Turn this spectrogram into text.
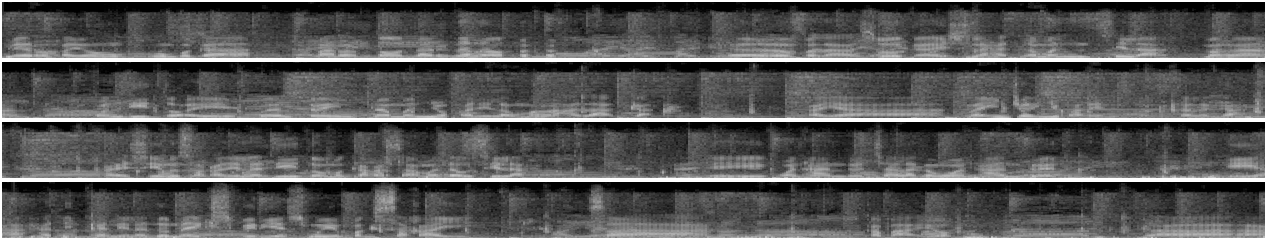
meron kayong kumbaga parang toda rin ano. Ano pala, so guys, lahat naman sila, mga kwan dito ay well trained naman yung kanilang mga alaga. Kaya ma-enjoy nyo pa rin talaga. Kaya sino sa kanila dito, magkakasama daw sila. Eh, 100, salagang 100. Ihahatid ka nila doon. Ma-experience mo yung pagsakay sa kabayo. Ah,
